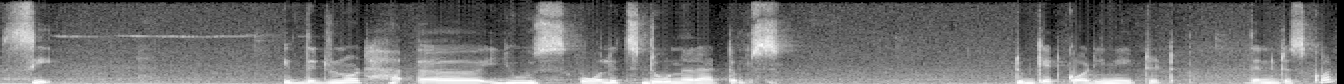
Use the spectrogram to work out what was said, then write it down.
See if they do not uh, use all its donor atoms to get coordinated. Then it is called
